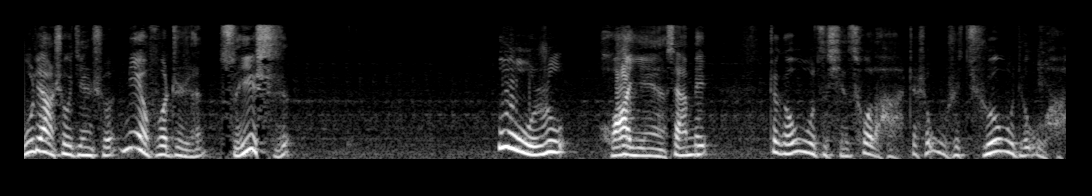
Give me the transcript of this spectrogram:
无量寿经说，念佛之人随时误入华严三昧。这个“误”字写错了哈，这是“误”是觉悟的“悟”哈，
